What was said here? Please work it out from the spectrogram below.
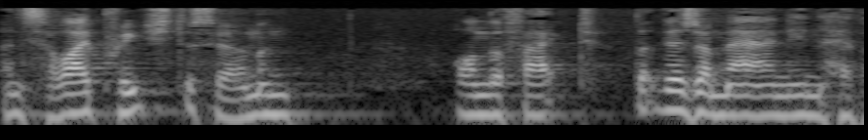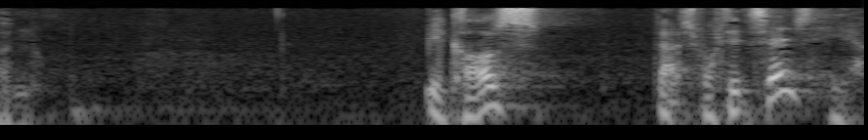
And so I preached a sermon on the fact that there's a man in heaven. Because that's what it says here.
